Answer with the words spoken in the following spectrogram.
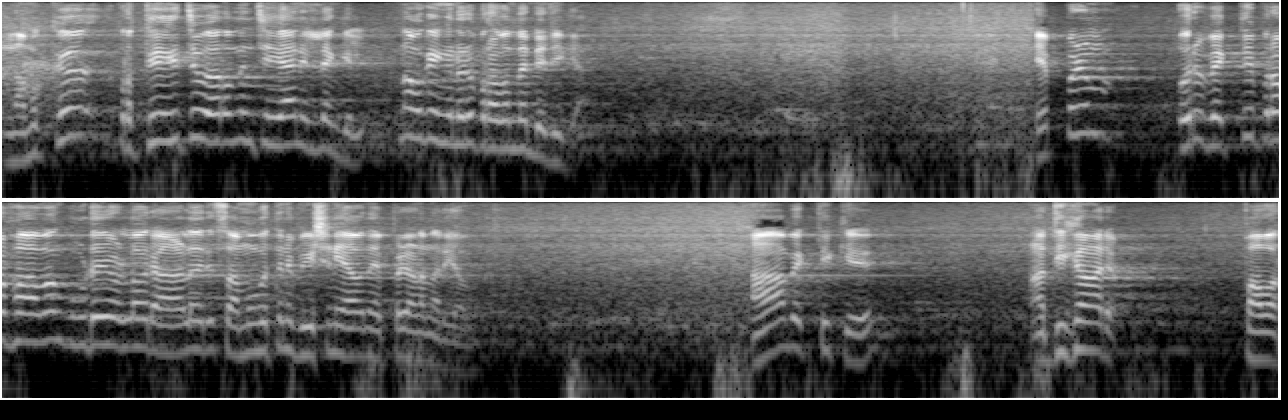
നമുക്ക് പ്രത്യേകിച്ച് വേറൊന്നും ചെയ്യാനില്ലെങ്കിൽ നമുക്ക് ഇങ്ങനെ ഒരു പ്രബന്ധം രചിക്കാം. എപ്പോഴും ഒരു വ്യക്തിപ്രഭാവം കൂടെയുള്ള ഒരാൾ ഒരു സമൂഹത്തിന് ഭീഷണിയാവുന്ന എപ്പോഴാണെന്ന് അറിയാമോ ആ വ്യക്തിക്ക് അധികാരം പവർ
